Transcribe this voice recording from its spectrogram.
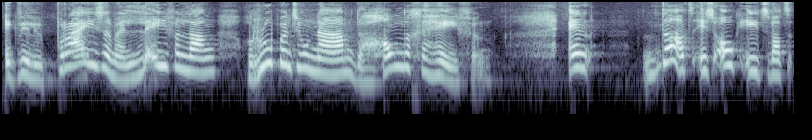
Ik wil u prijzen mijn leven lang, roepend uw naam, de handen geheven. En dat is ook iets wat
